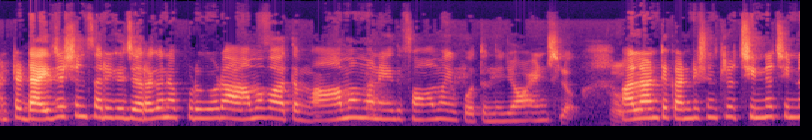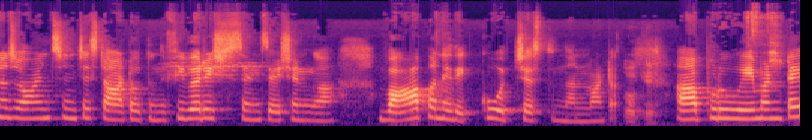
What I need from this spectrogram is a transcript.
అంటే డైజెషన్ సరిగా జరగనప్పుడు కూడా ఆమవాతం ఆమం అనేది ఫామ్ అయిపోతుంది జాయింట్స్లో అలాంటి కండిషన్స్లో చిన్న చిన్న జాయింట్స్ నుంచి స్టార్ట్ అవుతుంది. ఫీవరిష్ సెన్సేషన్గా వాప్ అనేది ఎక్కువ వచ్చేస్తుంది అనమాట అప్పుడు ఏమంటే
